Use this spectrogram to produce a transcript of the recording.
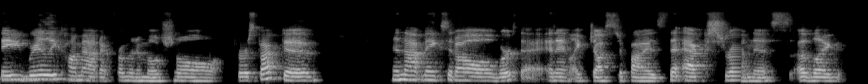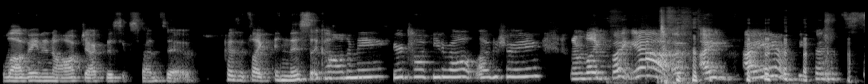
they really come at it from an emotional perspective and that makes it all worth it. And it like justifies the extraness of like loving an object this expensive. Because it's like in this economy you're talking about luxury? And i'm like but yeah i i am because it's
